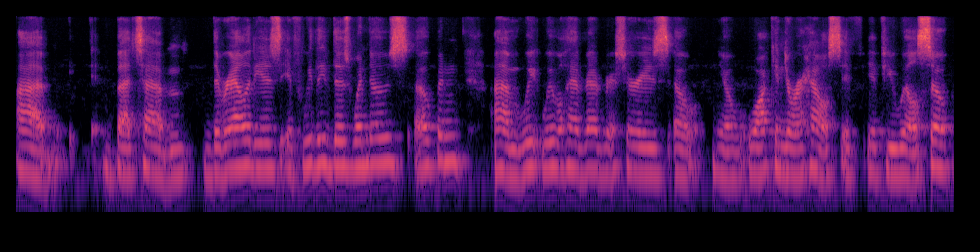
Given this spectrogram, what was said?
Uh, but um, the reality is if we leave those windows open, um, we, we will have adversaries oh, you know, walk into our house, if, if you will. So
